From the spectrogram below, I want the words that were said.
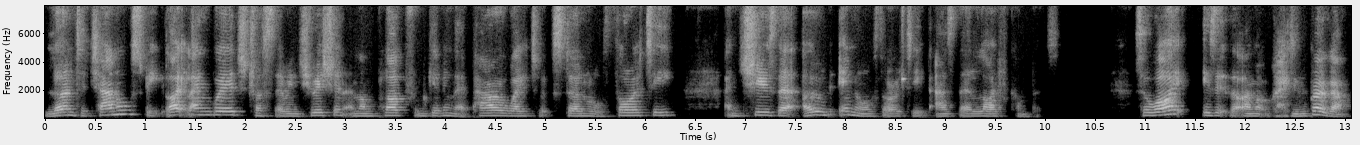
learn to channel, speak light language, trust their intuition, and unplug from giving their power away to external authority, and choose their own inner authority as their life compass. So, why is it that I'm upgrading the program?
